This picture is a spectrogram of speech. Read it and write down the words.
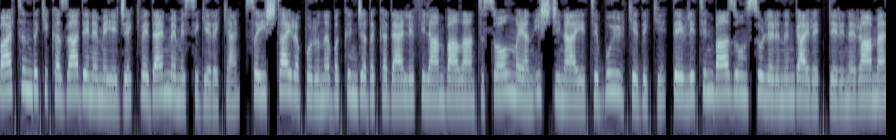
Bartın'daki kaza denemeyecek ve denmemesi gereken, Sayıştay raporuna bakınca da kaderle filan bağlantısı olmayan iş cinayeti bu ülkedeki, devletin bazı unsurlarının gayretlerine rağmen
